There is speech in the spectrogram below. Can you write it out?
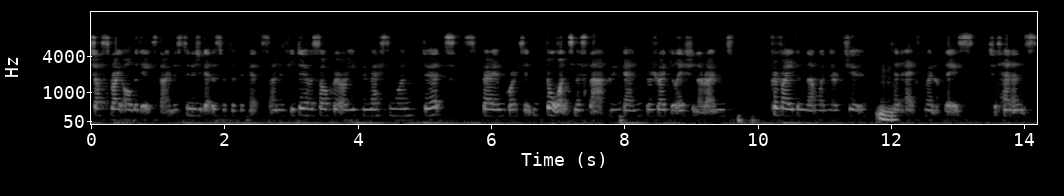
just write all the dates down as soon as you get the certificates. And if you do have a software or you can invest in one, do it. It's very important. You don't want to miss that. And again, there's regulation around providing them when they're due mm-hmm. in X amount of days to tenants,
